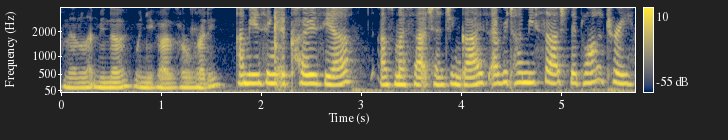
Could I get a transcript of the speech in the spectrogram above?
And then let me know when you guys are ready. I'm using Ecosia as my search engine, guys. Every time you search, they plant a tree.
